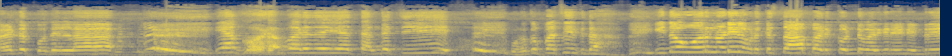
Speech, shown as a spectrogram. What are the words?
அழுத போதெல்லாம் என் கூட பிறந்த என் தங்கச்சி உனக்கு பசி இருக்குதா? இதோ ஒரு நொடியில் உனக்கு சாப்பாடு கொண்டு வருகிறேன் என்று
